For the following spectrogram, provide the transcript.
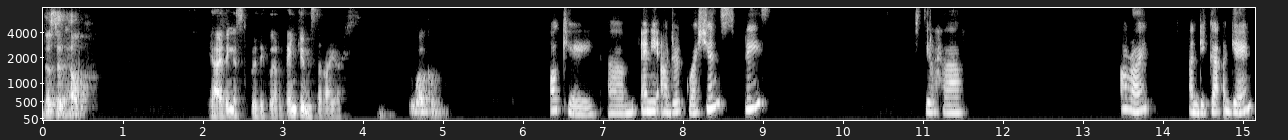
does that help? Yeah, I think it's pretty clear. Thank you, Mr. Reijers. You're welcome. Okay, um, any other questions, please? Still have, all right, Andika again.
